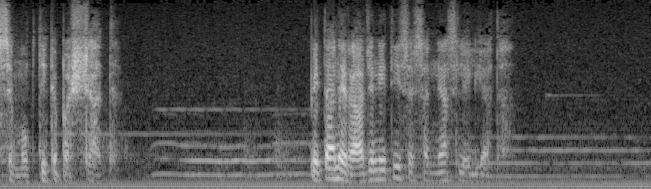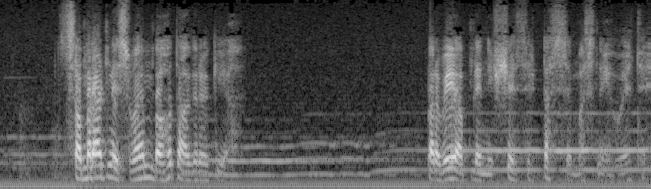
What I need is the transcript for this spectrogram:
कारावास से मुक्ति के पश्चात पिता ने राजनीति से संन्यास ले लिया था। सम्राट ने स्वयं बहुत आग्रह किया, पर वे अपने निश्चय से टस से मस नहीं हुए थे।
